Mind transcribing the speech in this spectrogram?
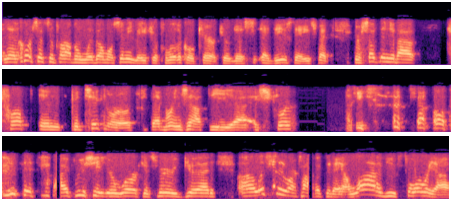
And of course, that's a problem with almost any major political character this, uh, these days. But there's something about Trump in particular that brings out the uh, extreme so I appreciate your work. It's very good. Uh, let's get into our topic today. A lot of euphoria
